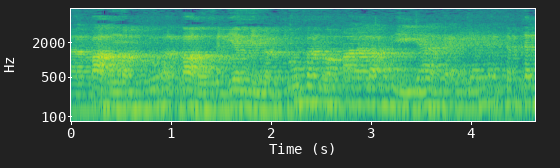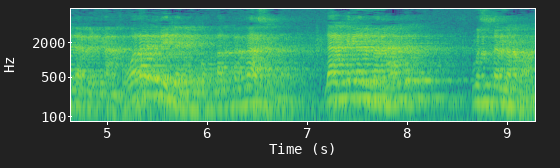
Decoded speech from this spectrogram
ألقاه ألقاه في اليم مكتوبا وقال له إياك إياك أن تبتل بالماء. ولا يريد أن يكون قلبه فاسدا. لكن المنافذ مستمرة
